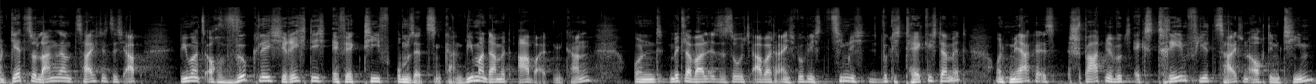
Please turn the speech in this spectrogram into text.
Und jetzt so langsam zeichnet sich ab, wie man es auch wirklich richtig effektiv umsetzen kann, wie man damit arbeiten kann. Und mittlerweile ist es so, ich arbeite eigentlich wirklich ziemlich, wirklich täglich damit und merke, es spart mir wirklich extrem viel Zeit und auch dem Team.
